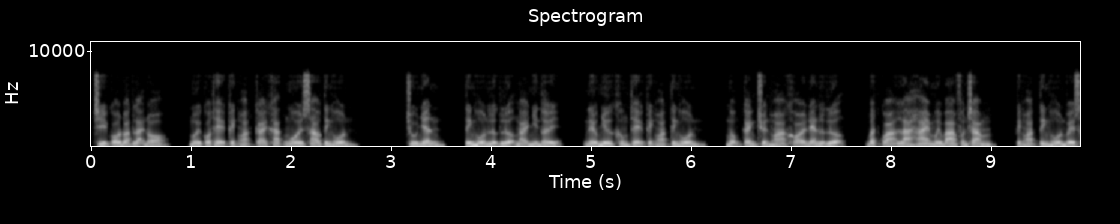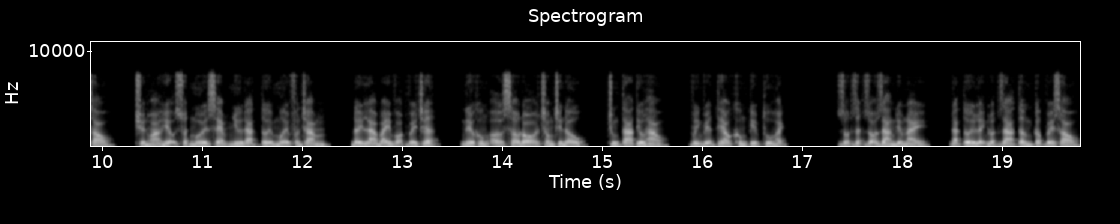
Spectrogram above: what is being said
chỉ có đoạt lại nó mới có thể kích hoạt cái khác ngôi sao tinh hồn. Chủ nhân, tinh hồn lực lượng ngài nhìn thấy, nếu như không thể kích hoạt tinh hồn, mộng cảnh chuyển hóa khói đen lực lượng, bất quá là hai mươi ba kích hoạt tinh hồn về sau, chuyển hóa hiệu suất mới xem như đạt tới mười phần trăm, đây là bay vọt về trước, nếu không ở sau đó trong chiến đấu, chúng ta tiêu hao, vĩnh viễn theo không kịp thu hoạch. Rốt rất rõ ràng điểm này, đạt tới lệnh luật giả tầng cấp về sau,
